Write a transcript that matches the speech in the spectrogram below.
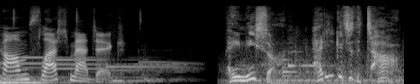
com slash magic. Hey, Nissan, how do you get to the top?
